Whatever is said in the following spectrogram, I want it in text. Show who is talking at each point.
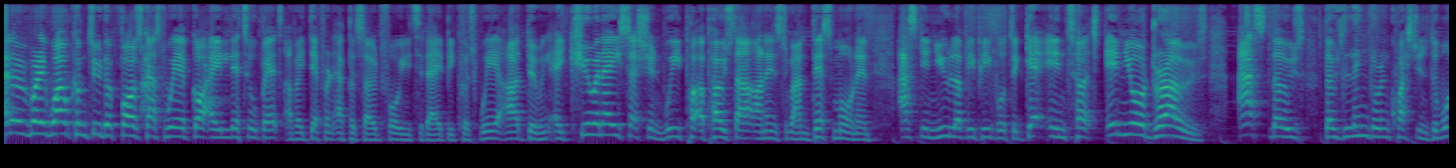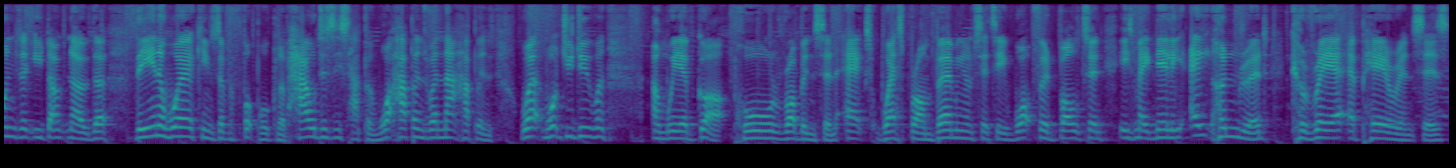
Speaker 1: Hello, everybody. Welcome to the Fozcast. We have got a little bit of a different episode for you today because we are doing a Q&A session. We put a post out on Instagram this morning asking you lovely people to get in touch in your droves. Ask those those lingering questions, the ones that you don't know, the, the inner workings of a football club. How does this happen? What happens when that happens? What, what do you do when... And we have got Paul Robinson, ex West Brom, Birmingham City, Watford, Bolton. He's made nearly 800 career appearances.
